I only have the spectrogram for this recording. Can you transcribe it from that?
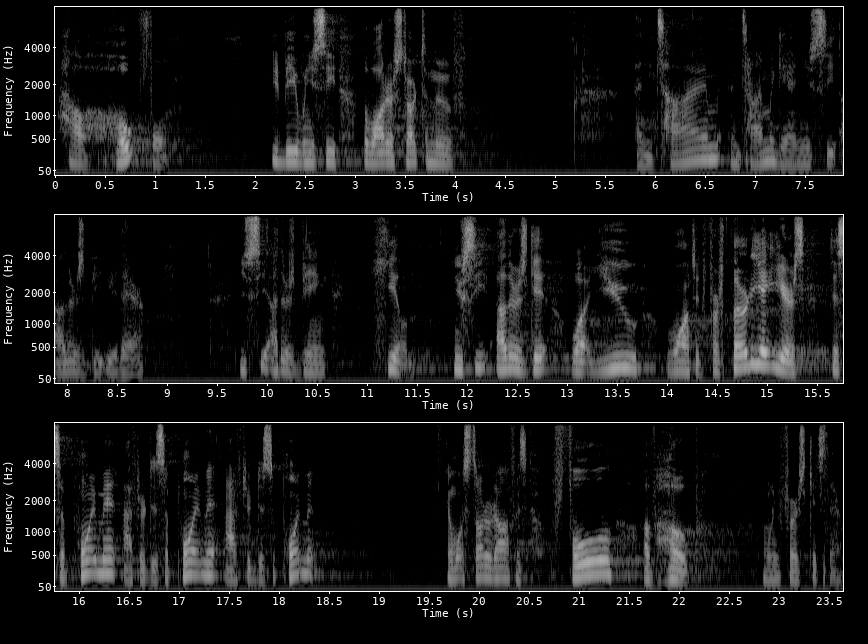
How hopeful you'd be when you see the waters start to move. And time and time again, you see others beat you there. You see others being healed. You see others get what you wanted. For 38 years, disappointment after disappointment after disappointment. And what started off as full of hope when he first gets there.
